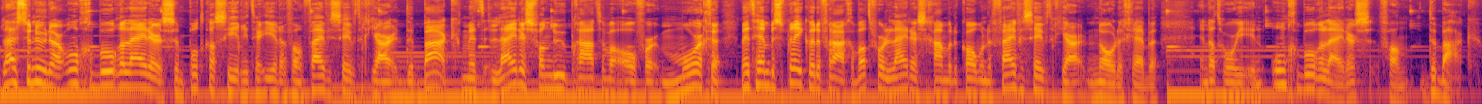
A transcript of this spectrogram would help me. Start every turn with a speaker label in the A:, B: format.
A: Luister nu naar Ongeboren Leiders, een podcastserie ter ere van 75 jaar De Baak. Met leiders van nu praten we over morgen. Met hen bespreken we de vragen: wat voor leiders gaan we de komende 75 jaar nodig hebben? En dat hoor je in Ongeboren Leiders van De Baak.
